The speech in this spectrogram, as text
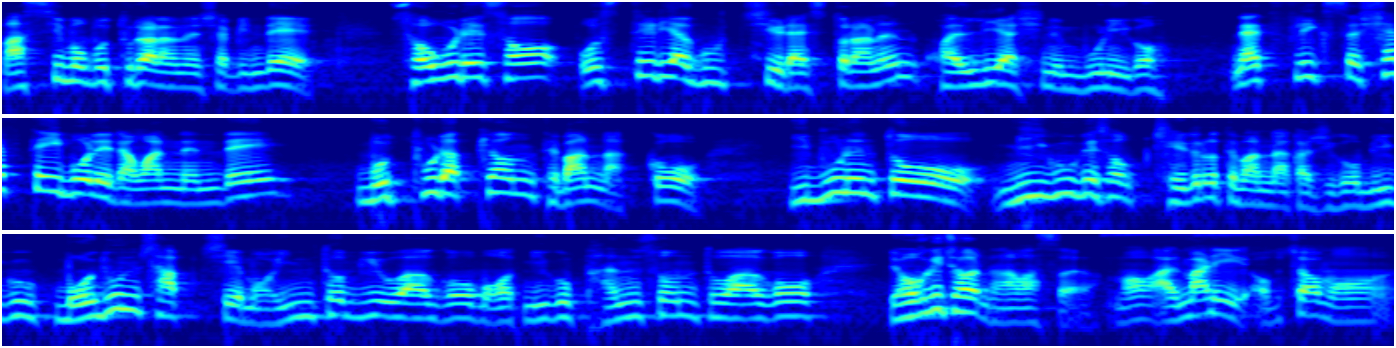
마시모 보투라라는 셰프인데 서울에서 오스테리아 구치 레스토랑은 관리하시는 분이고 넷플릭스 셰프 테이블에 나왔는데 모투라 편 대박 났고 이분은 또 미국에서 제대로 대박 나가지고 미국 모든 잡지에 뭐 인터뷰하고 뭐 미국 방송도 하고 여기저기 나왔어요. 뭐 알 말이 없죠. 뭐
